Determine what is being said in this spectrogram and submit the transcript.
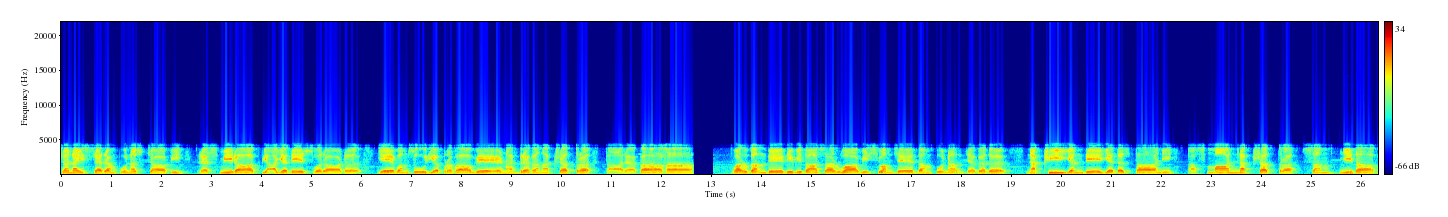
शनैश्चरं पुनश्चापि रश्मिराप्यायते स्वराट् एवं सूर्यप्रभावेण ग्रहनक्षत्रतारकाः वर्तन्ते दिविता सर्वा विश्वं चेदं पुनर्जगद। न क्षीयन्ते यदस्तानि तस्मान्नक्षत्रसंज्ञिताः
